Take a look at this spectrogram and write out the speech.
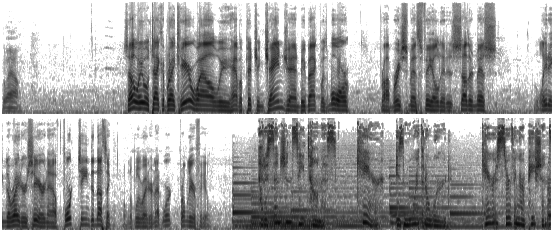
Wow. So we will take a break here while we have a pitching change and be back with more from Reese Smith Field. It is Southern Miss leading the Raiders here now 14 to nothing on the Blue Raider Network from Learfield. At Ascension St. Thomas, care is more than a word. Care is serving our patients,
